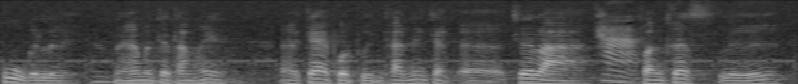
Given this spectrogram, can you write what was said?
คู่กันเลยนะฮะมันจะทำให้เอ่อแก้ผดผื่นคันเนื่องจากเอ่อเชื้อราค่ะ ฟังกัสหรือเอ่อเอ่อ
